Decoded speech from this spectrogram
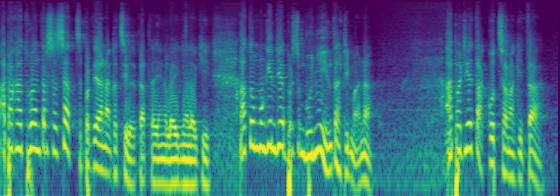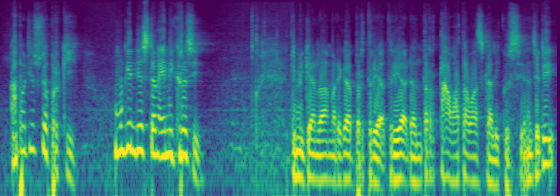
Apakah Tuhan tersesat seperti anak kecil? Kata yang lainnya lagi. Atau mungkin dia bersembunyi entah di mana. Apa dia takut sama kita? Apa dia sudah pergi? Mungkin dia sedang emigrasi. Demikianlah mereka berteriak-teriak dan tertawa-tawa sekaligus. Ya. Jadi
